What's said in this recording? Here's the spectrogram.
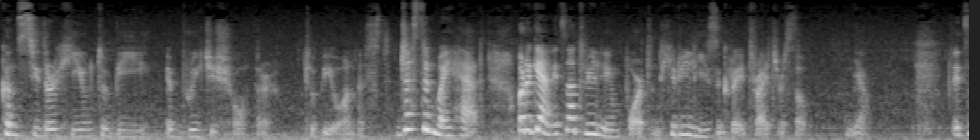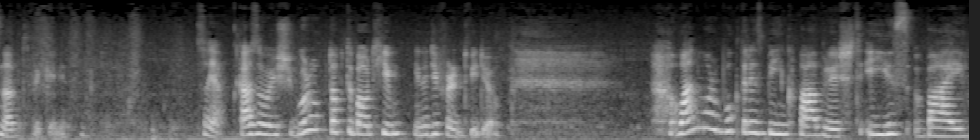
consider him to be a british author to be honest. Just in my head. But again it's not really important. He really is a great writer so yeah. It's not like anything. So yeah kazuo ishiguro talked about him in a different video one more book that is being published is by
